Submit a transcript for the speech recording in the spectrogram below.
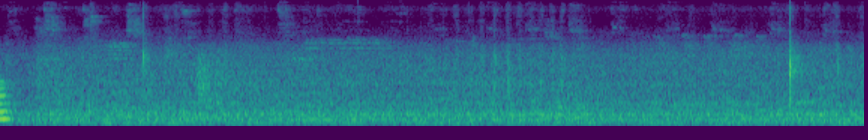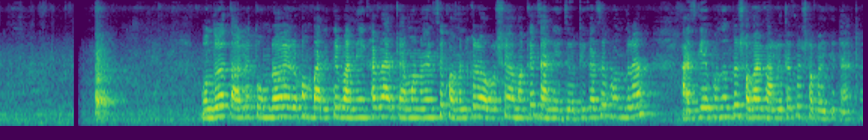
বন্ধুরা, তাহলে তোমরাও এরকম বাড়িতে বানিয়ে খাবে আর কেমন হয়েছে কমেন্ট করে অবশ্যই আমাকে জানিয়ে দিও, ঠিক আছে বন্ধুরা? আজকে এ পর্যন্ত সবাই ভালো থেকো, সবাইকে টাটা।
